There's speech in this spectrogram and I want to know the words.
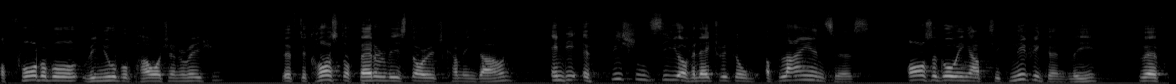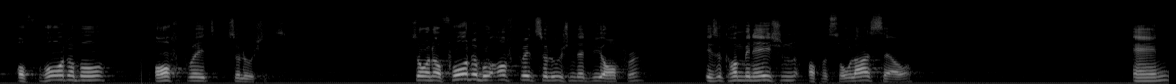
affordable renewable power generation, with the cost of battery storage coming down, and the efficiency of electrical appliances also going up significantly to have affordable off-grid solutions. So an affordable off-grid solution that we offer is a combination of a solar cell and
